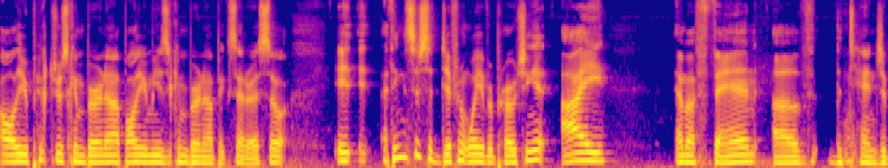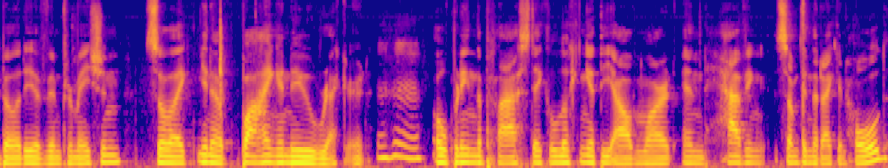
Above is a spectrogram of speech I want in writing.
all your pictures can burn up, all your music can burn up, etc. So, it, it, I think it's just a different way of approaching it. I am a fan of the tangibility of information. So, like, you know, buying a new record, opening the plastic, looking at the album art, and having something that I can hold.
